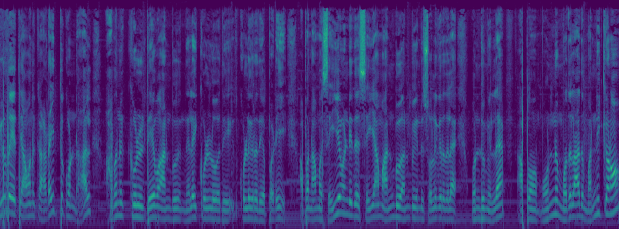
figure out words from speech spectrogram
இருதயத்தை அவனுக்கு அடைத்து கொண்டால் அவனுக்குள் தேவ அன்பு நிலை கொள்ளுவது கொள்ளுகிறது எப்படி? அப்போ நாம் செய்ய வேண்டியதை செய்யாமல் அன்பு அன்பு என்று சொல்லுகிறதுல ஒன்றும் இல்லை அப்போ ஒன்று முதலாவது மன்னிக்கணும்.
